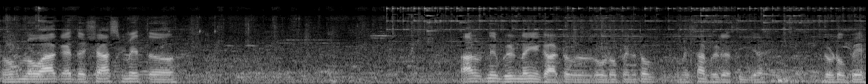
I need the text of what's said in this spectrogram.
तो हम लोग आ गए दशास में तो यार उतनी भीड़ नहीं है घाट, रोडों पे, नहीं तो हमेशा भीड़ रहती है रोडों पे।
